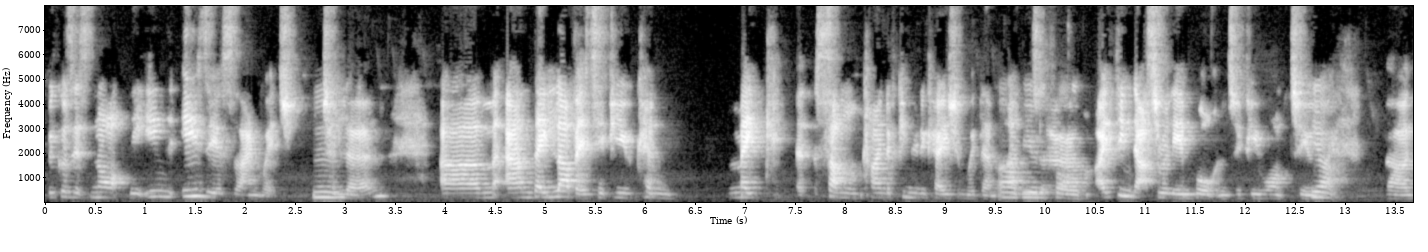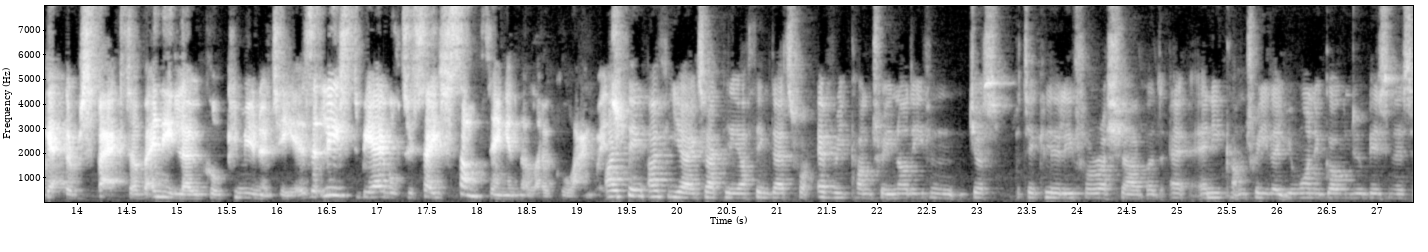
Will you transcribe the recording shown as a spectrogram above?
because it's not the e- easiest language to Mm. learn, um, and they love it if you can make uh, some kind of communication with them. Oh, and, beautiful. um, I think that's really important if you want to Yeah. Uh, get the respect of any local community is at least to be able to say something in the local language. I think. I th- yeah, exactly. I think that's for every country, not even just particularly for Russia, but a- any country that you want to go and do business.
